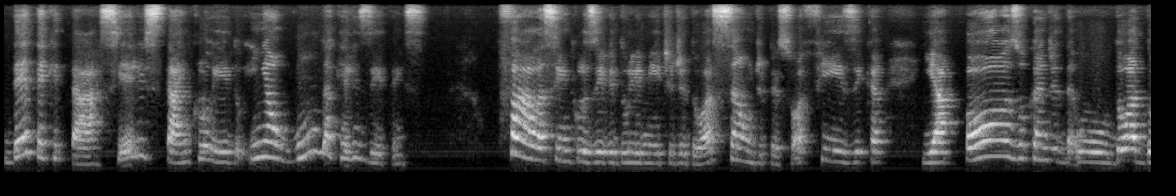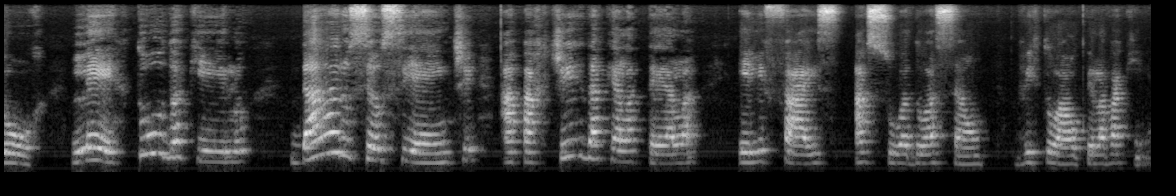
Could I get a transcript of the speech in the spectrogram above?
detectar se ele está incluído em algum daqueles itens. Fala-se, inclusive, do limite de doação de pessoa física, e após o, o doador ler tudo aquilo, dar o seu ciente, a partir daquela tela, ele faz a sua doação virtual pela vaquinha.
